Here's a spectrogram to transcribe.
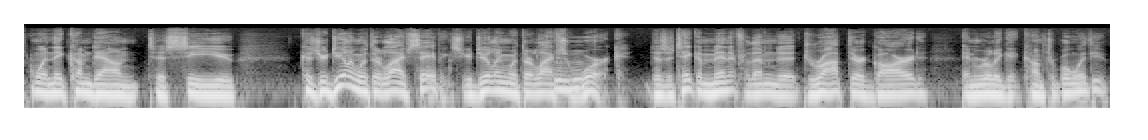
when they come down to see you? Because you're dealing with their life savings, you're dealing with their life's mm-hmm. work. Does it take a minute for them to drop their guard and really get comfortable with you?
